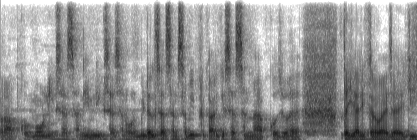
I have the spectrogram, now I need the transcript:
पर आपको मॉर्निंग सेशन इवनिंग सेशन और मिडल सेशन सभी प्रकार के सेशन में आपको जो है तैयारी करवाई जाएगी।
